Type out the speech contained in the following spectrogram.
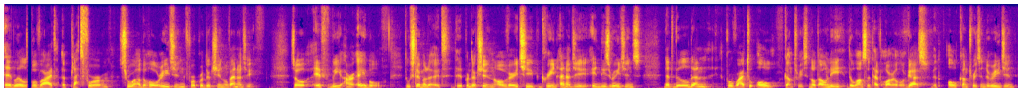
it will provide a platform throughout the whole region for production of energy. So if we are able to stimulate the production of very cheap green energy in these regions, that will then provide to all countries, not only the ones that have oil or gas, but all countries in the region,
